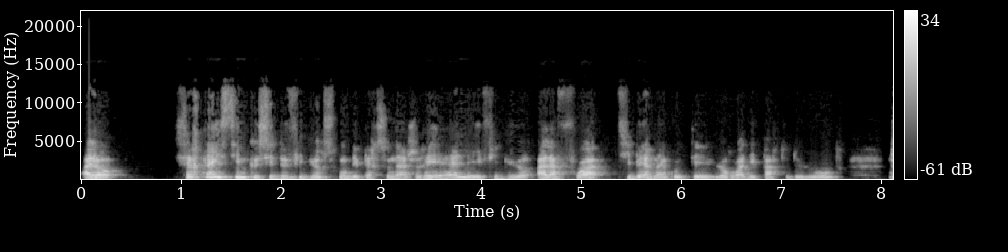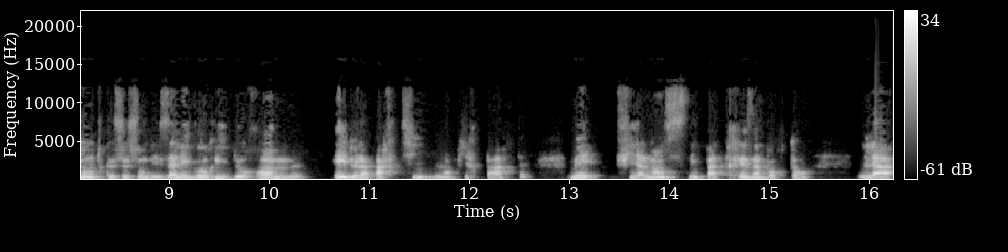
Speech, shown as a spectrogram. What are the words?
Alors, certains estiment que ces deux figures sont des personnages réels et figurent à la fois Tibère d'un côté, le roi des Parthes de l'autre, d'autres que ce sont des allégories de Rome et de la partie de l'Empire parthe, mais finalement, ce n'est pas très important. La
